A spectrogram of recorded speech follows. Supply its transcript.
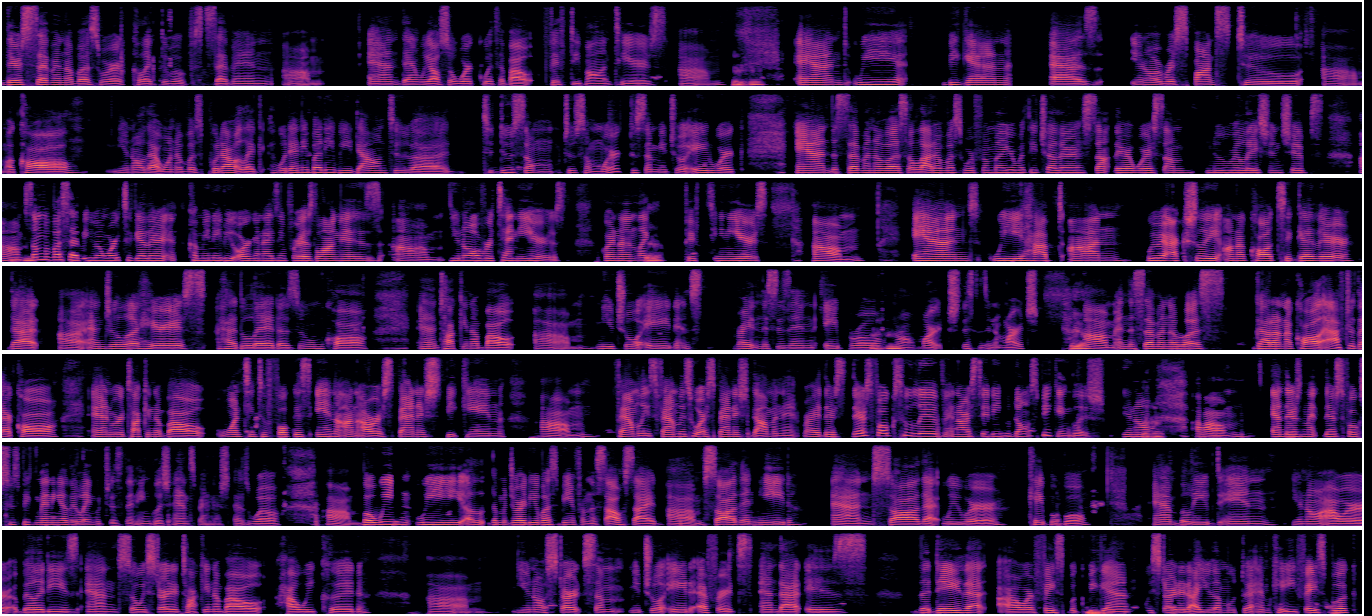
there's seven of us. We're a collective of seven, um, and then we also work with about 50 volunteers. Um, hmm and we began as you know a response to um, a call you know that one of us put out like would anybody be down to uh, to do some do some work do some mutual aid work. And the seven of us a lot of us were familiar with each other. Some, there were some new relationships. Um, hmm some of us have even worked together in community organizing for as long as um, you know over 10 years going on like Yeah. 15 years. Um, and we hopped on we were actually on a call together that uh, angela harris had led a zoom call and talking about um, mutual aid and right? And this is in april hmm no march. This is in march. Yeah. um, and the seven of us got on a call after that call and we were talking about wanting to focus in on our spanish speaking um, families families who are spanish dominant right? There's there's folks who live in our city who don't speak english you know? Hmm um, and there's there's folks who speak many other languages than english and spanish as well. Um, but we we uh, the majority of us being from the south side um, saw the need and saw that we were capable and believed in you know our abilities and so we started talking about how we could um, you know, start some mutual aid efforts. And that is the day that our Facebook began. We started Ayuda Mutua MKE Facebook,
